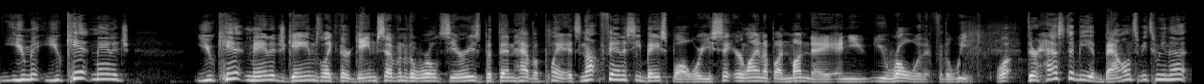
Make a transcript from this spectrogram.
You you can't manage you can't manage games like they're game seven of the World Series, but then have a plan. It's not fantasy baseball where you set your lineup on Monday and you, you roll with it for the week. What- There has to be a balance between that.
